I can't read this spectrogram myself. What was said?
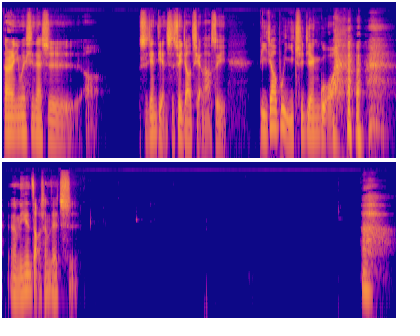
当然，因为现在是呃时间点是睡觉前了，所以比较不宜吃坚果。呃，明天早上再吃。啊，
